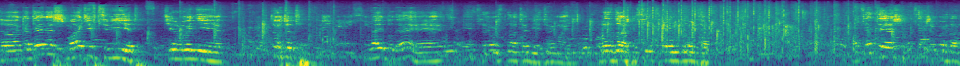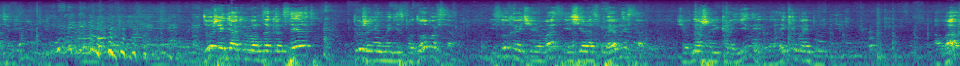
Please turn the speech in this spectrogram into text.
Так, а де наш маків цвіт червоніє? Хто тут Найближче. Еге, це ось на тобі тримай. Роздаш всім своїм друзям. А це теж, це вже Богдан тобі. Дуже дякую вам за концерт. Дуже він мені сподобався. І слухаючи вас, я ще раз впевнився, що в нашої країни велике майбутнє. А вам,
